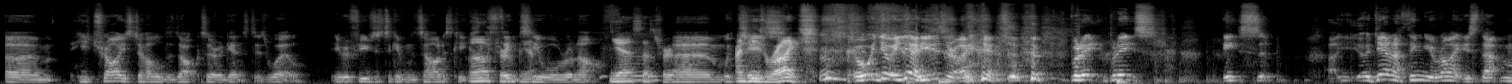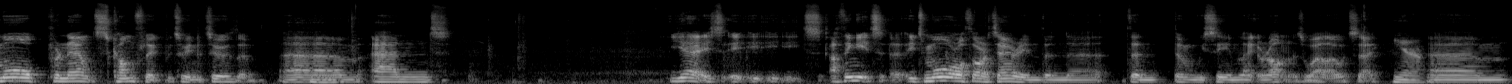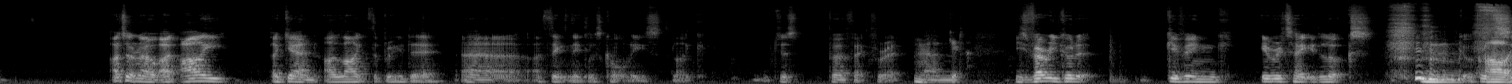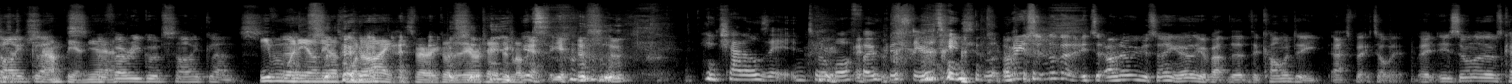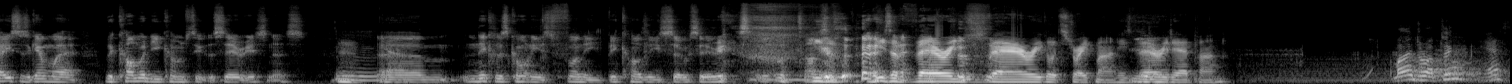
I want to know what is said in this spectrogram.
um, he tries to hold the Doctor against his will. He refuses to give him the TARDIS key Oh, because he true, thinks yeah. he will run off. Yes, that's true. Um, which and he's right. Oh yeah, yeah, he is right. but it, but it's, it's uh, again. I think you're right. It's that more pronounced conflict between the two of them, um, and yeah, it's it, it, it's. I think it's it's more authoritarian than uh, than than we see him later on as well. I would say. yeah. Um, I don't know. I, I again, I like the Brigadier. Uh, I think Nicholas Courtney's like just perfect for it, Mm, and yeah. he's very good at giving irritated looks. Mm. Good, good Oh, he's a glance. champion, yeah. A very good side glance. Even when he only has one eye, he's very good at irritated looks. Yeah, yeah. he channels it into a more focused, irritated look. I mean, it's another. It's. I know you were saying earlier about the the comedy aspect of it. it. It's one of those cases again where the comedy comes through the seriousness. Um, Nicholas Courtney is funny because he's so serious all the time. He's a, he's a very, very good straight man. He's very deadpan. Am I interrupting? Yes.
